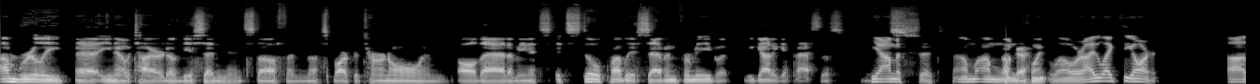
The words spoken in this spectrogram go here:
I'm really, uh, you know, tired of the Ascendant stuff and the Spark Eternal and all that. I mean, it's it's still probably a seven for me, but we got to get past this. Yeah, I'm a six. I'm I'm one Okay. point lower. I like the art, uh,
